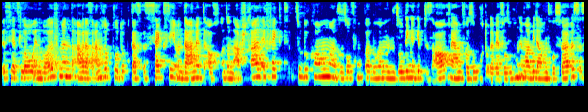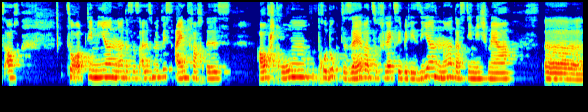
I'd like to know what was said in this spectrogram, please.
ist jetzt Low Involvement, aber das andere Produkt, das ist sexy und damit auch so einen Abstrahleffekt zu bekommen. Also so äh, so Dinge gibt es auch. Wir haben versucht oder wir versuchen immer wieder unsere Services auch zu optimieren, ne, dass es alles möglichst einfach ist. Auch Stromprodukte selber zu flexibilisieren, ne, dass die nicht mehr äh,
